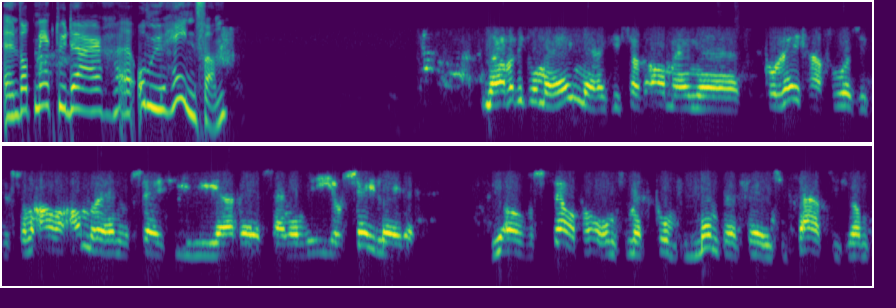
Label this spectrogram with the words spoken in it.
En wat merkt u daar uh, om u heen van? Nou, wat ik om me heen merk is dat al mijn uh, collega-voorzitters van alle andere NOC's die hier aanwezig zijn en de IOC-leden, die overstelpen ons met complimenten en felicitaties. Want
